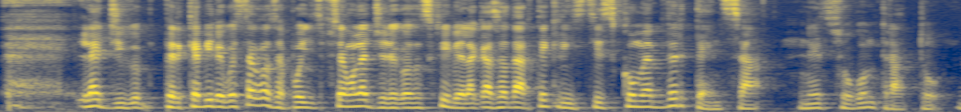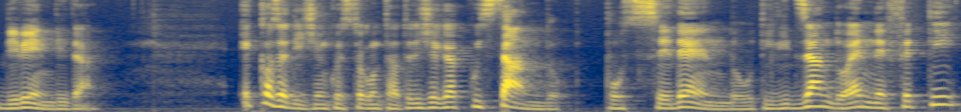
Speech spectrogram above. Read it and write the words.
eh, leggi, per capire questa cosa possiamo leggere cosa scrive la casa d'arte Christie's come avvertenza nel suo contratto di vendita. E cosa dice in questo contratto? Dice che acquistando, possedendo, utilizzando NFT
